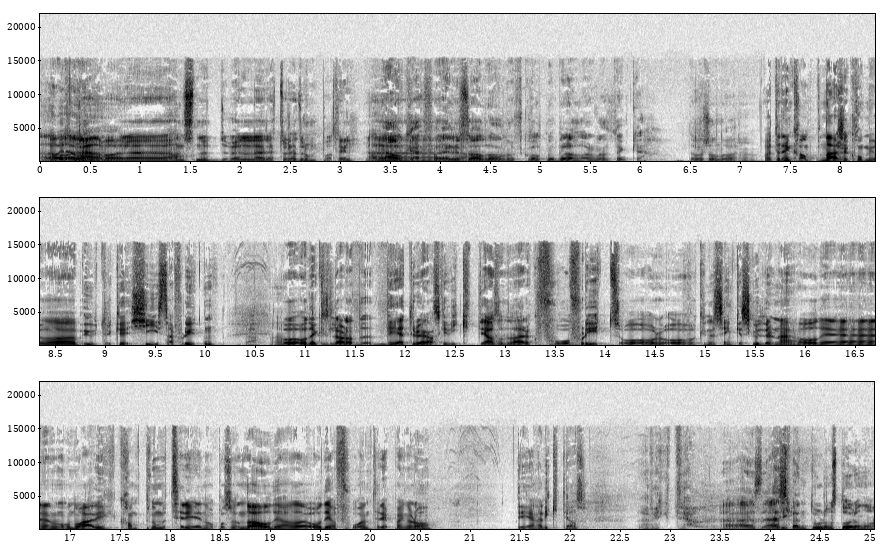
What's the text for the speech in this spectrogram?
Det var det var, eh, han snudde vel rett og slett rumpa til. Ja, ok, Eh, for ellers ja. hadde han skålt med brallerne, tenker jeg. Det var sånn det var. Og etter den kampen der så kom jo da uttrykket 'Kisaflyten'. Ja. Og, og det, klart at det tror jeg er ganske viktig. Altså Det der å få flyt og, og, og kunne senke skuldrene. Og, det, og nå er vi i kamp nummer tre nå på søndag, og det, og det å få en trepoenger nå, det er viktig, altså. Det er viktig, ja. Jeg er, jeg er spent hvor de står nå.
